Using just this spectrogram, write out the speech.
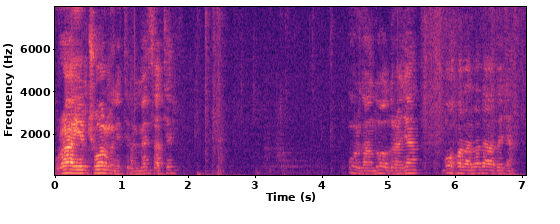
Buraya yem çuval mı getirdim ben zaten. Oradan dolduracaksın. Kofalarla dağıtacaksın.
